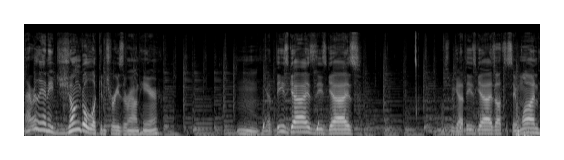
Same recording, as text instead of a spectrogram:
Not really any jungle-looking trees around here. Hmm, we got these guys, these guys. We got? These guys. Oh, it's the same one.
